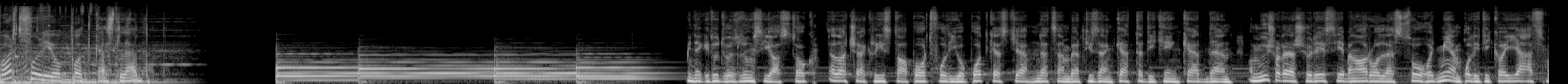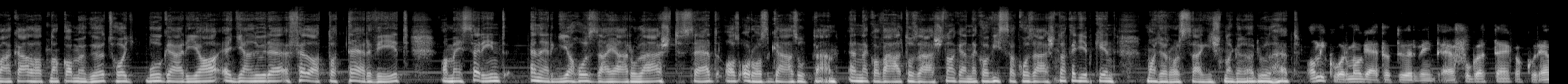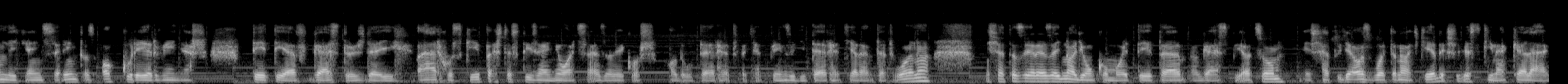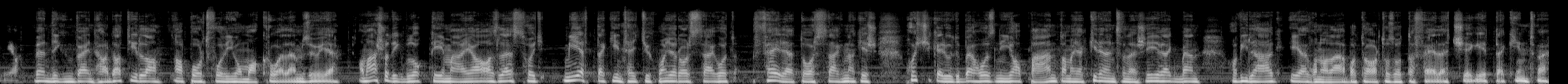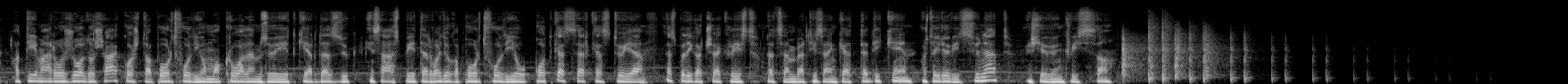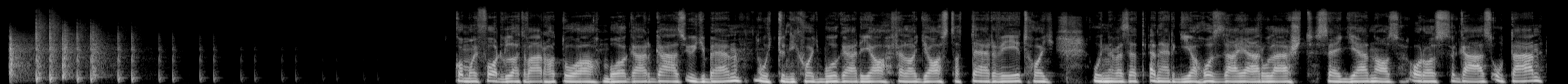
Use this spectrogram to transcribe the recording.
Portfolio Podcast Lab Mindenkit üdvözlünk, sziasztok! Ez a Checklist a Portfolio podcastje december 12-én kedden. A műsor első részében arról lesz szó, hogy milyen politikai játszmák állhatnak a mögött, hogy Bulgária egyenlőre feladta tervét, amely szerint energia hozzájárulást szed az orosz gáz után. Ennek a változásnak, ennek a visszakozásnak egyébként Magyarország is nagyon örülhet. Amikor magát a törvényt elfogadták, akkor emlékeink szerint az akkor érvényes TTF gáztősdei árhoz képest ez 18%-os adóterhet, vagy hát pénzügyi terhet jelentett volna, és hát azért ez egy nagyon komoly tétel a gázpiacon, és hát ugye az volt a nagy kérdés, hogy ezt kinek kell állnia. Vendégünk Weinhard Attila, a portfólió makroelemzője. A második blokk blog témája az lesz, hogy miért tekinthetjük Magyarországot fejlett országnak, és hogy sikerült behozni Japánt, amely a 90-es években a világ élvonalába tartozott a fejlettségét tekintve. A témáról Zsoldos Ákost, a portfólió makroelemzőjét kérdezzük. Én Szász Péter vagyok, a portfólió podcast szerkesztője, ez pedig a checklist december 12-én. Most egy rövid szünet, és jövünk vissza. Komoly fordulat várható a bolgár gáz ügyben. Úgy tűnik, hogy Bulgária feladja azt a tervét, hogy úgynevezett energia hozzájárulást szedjen az orosz gáz után.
